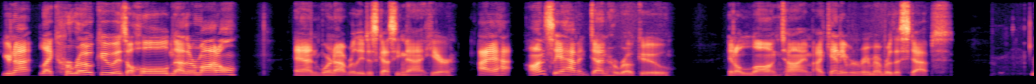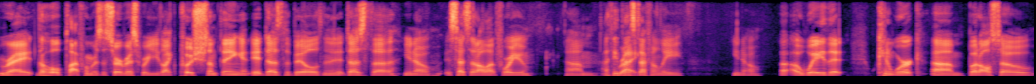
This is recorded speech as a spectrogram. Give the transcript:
you're not like Heroku is a whole nother model and we're not really discussing that here. I ha- honestly I haven't done Heroku in a long time. I can't even remember the steps. Right. The whole platform as a service where you like push something and it does the build and it does the, you know, it sets it all up for you. Um, I think that's definitely, you know, a, a way that can work, um, but also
